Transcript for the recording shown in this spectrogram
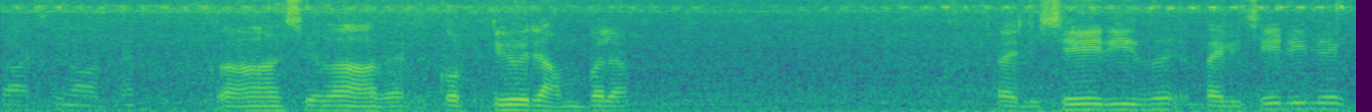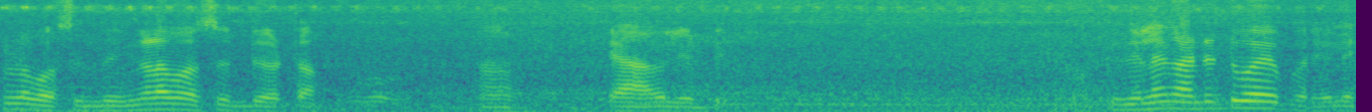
കാശിനാഥൻ. കാശിനാഥൻ കൊട്ടിയൂർ അമ്പലം. തലശ്ശേരി തലശ്ശേരിയിലേക്കുള്ള ബസ് ഉണ്ട്. നിങ്ങളെ ബസ് ഉണ്ട് കേട്ടോ. ആ രാവിലെ ഉണ്ട്. നമുക്ക് ഇതെല്ലാം കണ്ടിട്ട് പോയാൽ പോരെ അല്ലേ?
